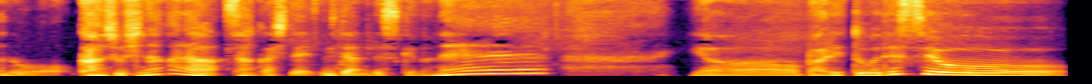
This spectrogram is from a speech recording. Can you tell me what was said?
あの、鑑賞しながら参加してみたんですけどね。いやー、バリ島ですよ。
